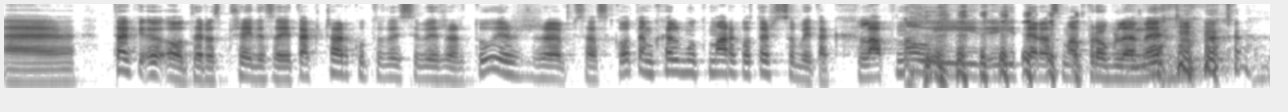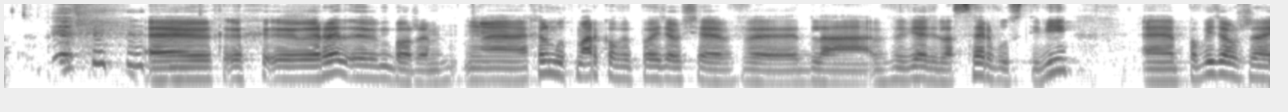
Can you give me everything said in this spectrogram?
e, tak, e, o, teraz przejdę sobie. Tak, Czarku, tutaj sobie żartujesz, że psa z kotem. Helmut Marko też sobie tak chlapnął i, i teraz ma problemy. e, Boże, e, Helmut Marko wypowiedział się w, dla, w wywiadzie dla Servus TV, E, powiedział, że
